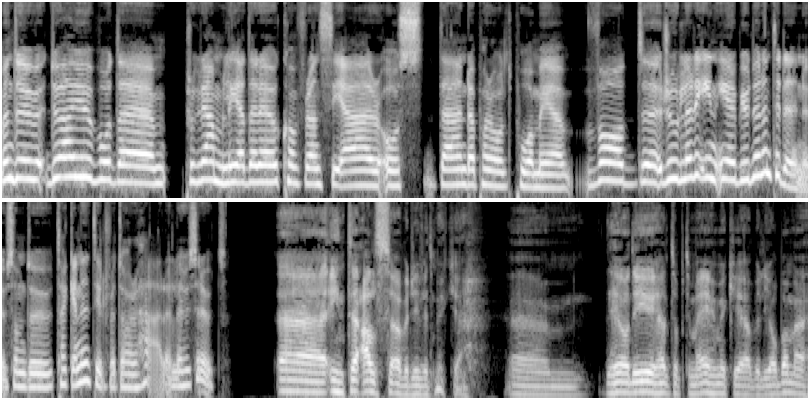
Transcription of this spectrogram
Men du, du är ju både programledare och konferencier och stand-up har hållit på med. Vad, rullar det in erbjudanden till dig nu som du tackar nej till för att du har det här, eller hur ser det ut? Eh, inte alls överdrivet mycket. Ehm, det, och det är ju helt upp till mig hur mycket jag vill jobba med,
